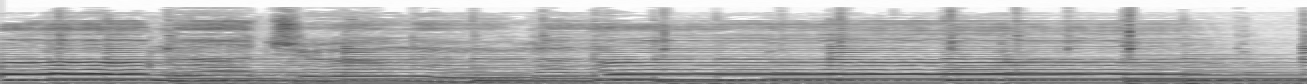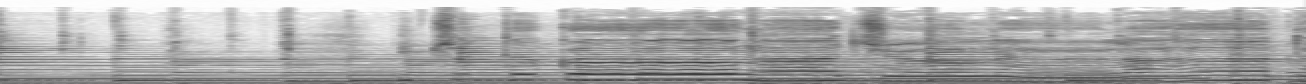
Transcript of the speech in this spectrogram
我爱着你了，直到我爱着你了到，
